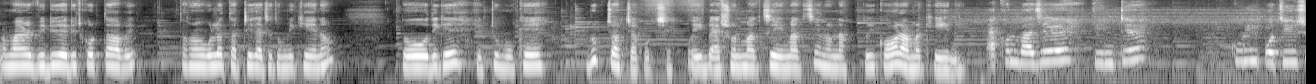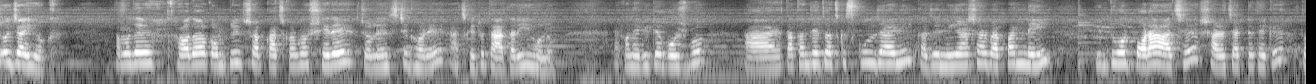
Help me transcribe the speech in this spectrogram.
আমার ভিডিও এডিট করতে হবে। তখন বলল, তা ঠিক আছে, তুমি খেয়ে নাও। তো ওদিকে একটু মুখে রূপচর্চা করছে। ওই বেসন মাখছে, এই মাখছে। না, তুই কর, আমরা খেয়ে নিই। এখন বাজে তিনটে কুড়ি পঁচিশ ওই যাই হোক। আমাদের খাওয়া দাওয়া কমপ্লিট সব কাজকর্ম সেরে চলে এসেছি ঘরে। আজকে একটু তাড়াতাড়িই হলো। এখন এডিটে বসবো। আর তাতান যেহেতু আজকে স্কুল যায়নি, কাজে নিয়ে আসার ব্যাপার নেই, কিন্তু ওর পড়া আছে সাড়ে চারটে থেকে, তো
